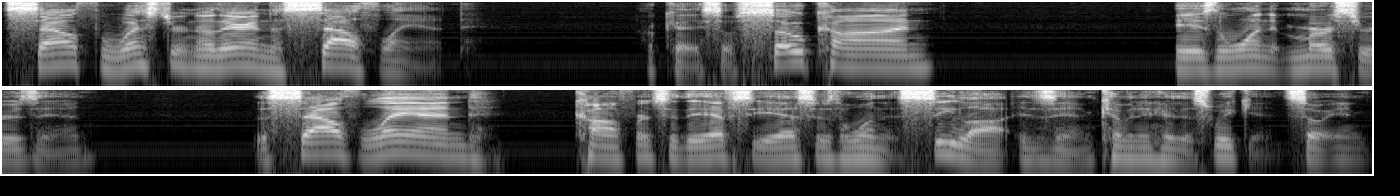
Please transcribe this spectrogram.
Southwestern, no, they're in the Southland. Okay, so SoCon is the one that Mercer is in. The Southland Conference of the FCS is the one that CELA is in, coming in here this weekend. So in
